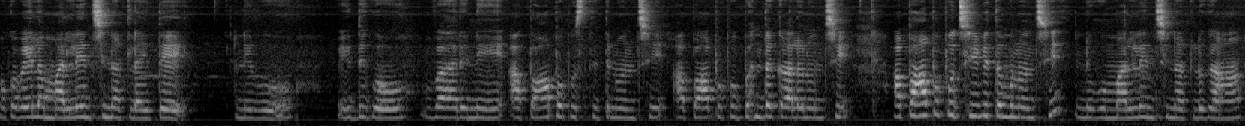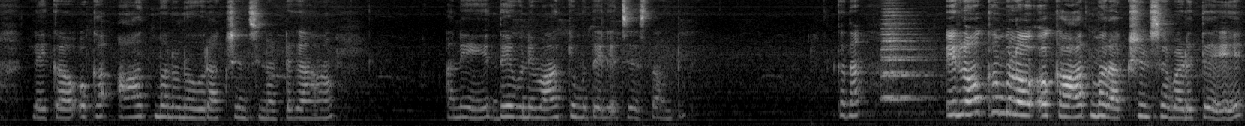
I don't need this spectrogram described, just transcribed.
ఒకవేళ మళ్ళించినట్లయితే నువ్వు ఇదిగో వారిని ఆ పాపపు స్థితి నుంచి ఆ పాపపు బంధకాల నుంచి ఆ పాపపు జీవితము నుంచి నువ్వు మళ్ళించినట్లుగా లేక ఒక ఆత్మను నువ్వు రక్షించినట్టుగా అని దేవుని వాక్యము తెలియచేస్తూ ఉంటుంది. కదా? ఈ లోకంలో ఒక ఆత్మ రక్షించబడితే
